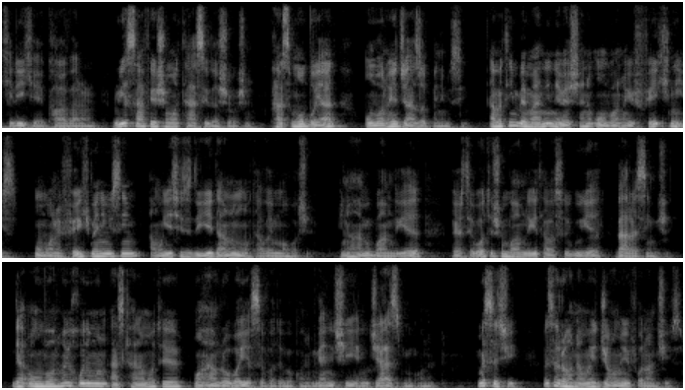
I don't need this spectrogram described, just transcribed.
کلیک کاربران روی صفحه شما تاثیر داشته باشن. پس ما باید عنوان های جذاب بنویسیم. البته این به معنی نوشتن عنوان های fake نیست. عنوان fake بنویسیم اما یه چیز دیگه در اون محتوای ما باشه. اینا همه با هم دیگه ارتباطشون با هم دیگه توسط گوگل بررسی میشه. در عنوانهای خودمون از کلمات آهنربایی استفاده بکنیم. یعنی چی؟ یعنی جذب می‌کنن. مثل چی؟ مثل راهنمای جامعه فلان چیز.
